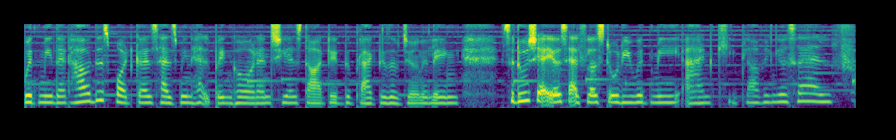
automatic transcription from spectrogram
with me that how this podcast has been helping her and she has started the practice of journaling. So do share your self love story with me and keep loving yourself.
